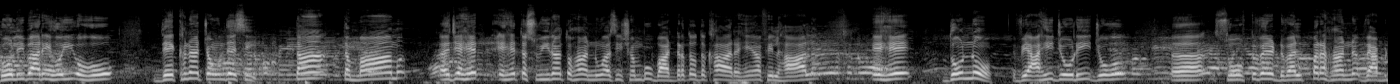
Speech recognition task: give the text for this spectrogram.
ਗੋਲੀਬਾਰੀ ਹੋਈ ਉਹ ਦੇਖਣਾ ਚਾਹੁੰਦੇ ਸੀ ਤਾਂ तमाम ਅਜਿਹੇ ਇਹ ਤਸਵੀਰਾਂ ਤੁਹਾਨੂੰ ਅਸੀਂ ਸ਼ੰਭੂ ਬਾਰਡਰ ਤੋਂ ਦਿਖਾ ਰਹੇ ਹਾਂ ਫਿਲਹਾਲ ਇਹ ਦੋਨੋਂ ਵਿਆਹੀ ਜੋੜੀ ਜੋ ਸੌਫਟਵੇਅਰ ਡਿਵੈਲਪਰ ਹਨ ਵੈਬ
